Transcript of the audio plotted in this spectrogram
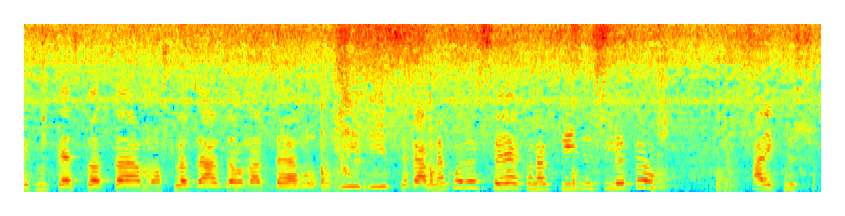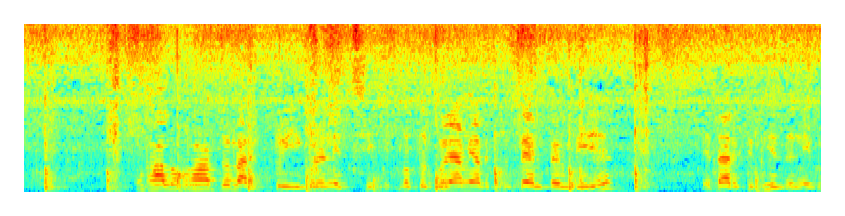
দেখুন তেজপাতা, মশলা যা যা ওনার দেওয়ার মতো দিয়ে দিয়েছে। রান্না করেছে, এখন আর ফ্রিজে ছিল তো, আর একটু ভালো হওয়ার জন্য আর একটু ই করে নিচ্ছি। নতুন করে আমি আর একটু তেল তেল দিয়ে এটা আর একটু ভেজে নিব।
